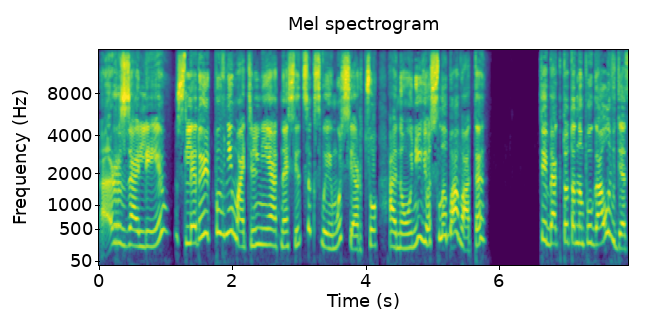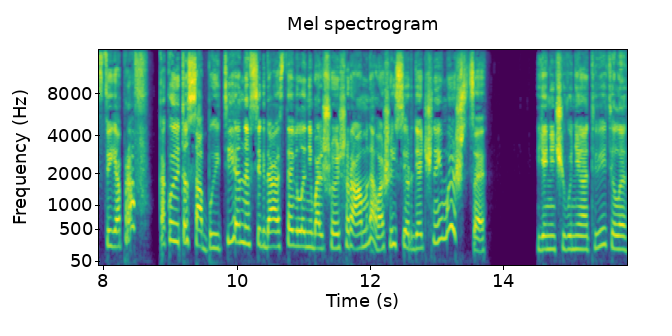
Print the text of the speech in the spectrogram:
Розали следует повнимательнее относиться к своему сердцу. Оно у нее слабовато. Тебя кто-то напугал в детстве, я прав? Какое-то событие навсегда оставило небольшой шрам на вашей сердечной мышце. Я ничего не ответила,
